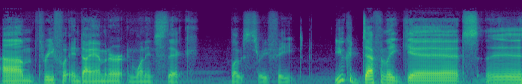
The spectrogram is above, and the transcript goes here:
um, three foot in diameter and one inch thick, floats three feet. You could definitely get. Eh,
